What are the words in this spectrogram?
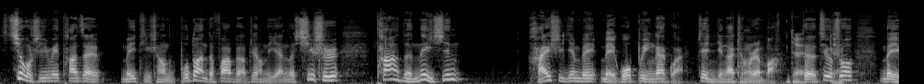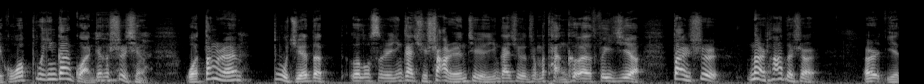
就是因为他在媒体上的不断的发表这样的言论。其实他的内心还是因为美国不应该管，这你应该承认吧？对，对就是说美国不应该管这个事情。我当然不觉得俄罗斯人应该去杀人去，应该去什么坦克啊、飞机啊，但是那是他的事儿。而也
